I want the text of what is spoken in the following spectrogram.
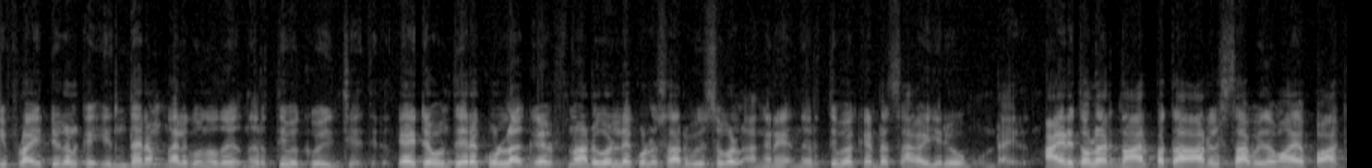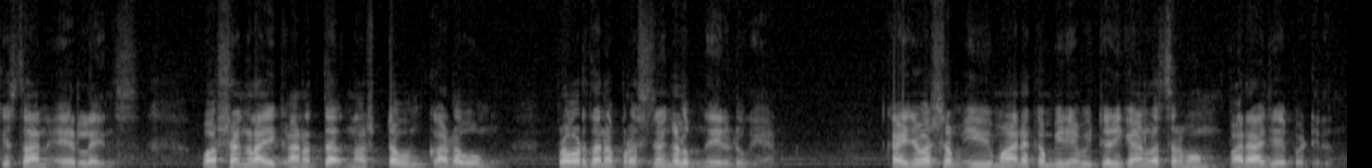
ഈ ഫ്ലൈറ്റുകൾക്ക് ഇന്ധനം നൽകുന്നത് നിർത്തിവെക്കുകയും ചെയ്തിരുന്നു. ഏറ്റവും തിരക്കുള്ള ഗൾഫ് നാടുകളിലേക്കുള്ള സർവീസുകൾ അങ്ങനെ നിർത്തിവെക്കേണ്ട സാഹചര്യവും ഉണ്ടായിരുന്നു. ആയിരത്തി തൊള്ളായിരത്തി നാൽപ്പത്തി ആറിൽ സ്ഥാപിതമായ പാകിസ്ഥാൻ എയർലൈൻസ് വർഷങ്ങളായി കനത്ത നഷ്ടവും കടവും പ്രവർത്തന പ്രശ്നങ്ങളും നേരിടുകയാണ്. കഴിഞ്ഞ വർഷം ഈ വിമാന കമ്പനിയെ വിറ്റഴിക്കാനുള്ള ശ്രമം പരാജയപ്പെട്ടിരുന്നു.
